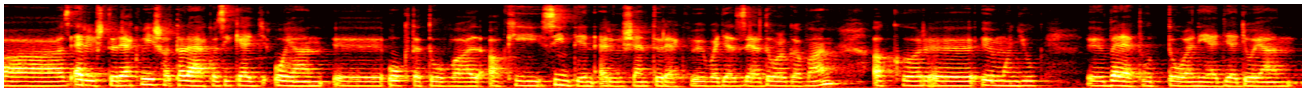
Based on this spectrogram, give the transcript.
az erős törekvés, ha találkozik egy olyan ö, oktatóval, aki szintén erősen törekvő, vagy ezzel dolga van, akkor ö, ő mondjuk bele tud tolni egy-egy olyan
